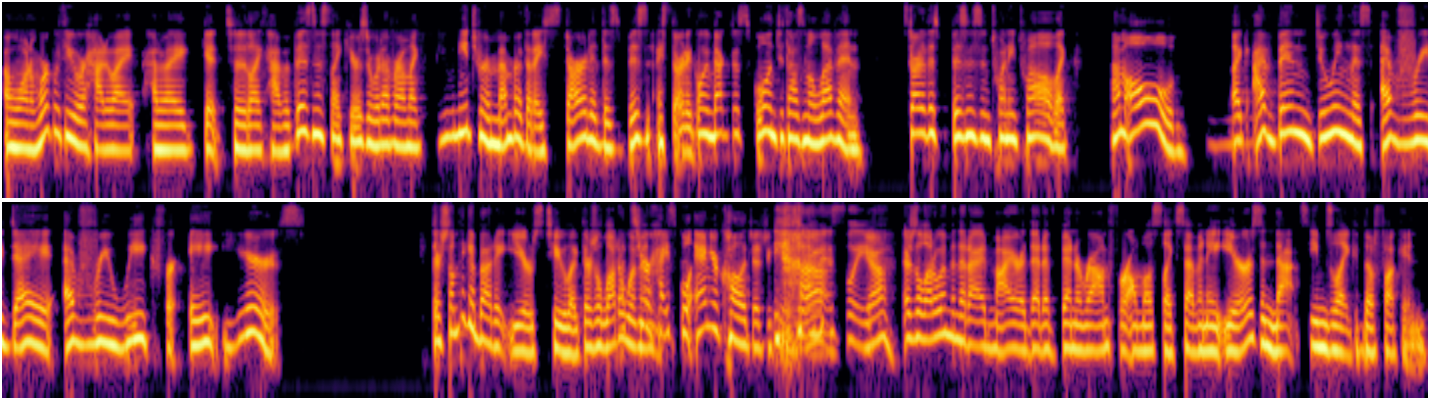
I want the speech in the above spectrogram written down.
I want to work with you, or how do I, how do I get to like have a business like yours or whatever?" I'm like, you need to remember that I started this business. I started going back to school in 2011. Started this business in 2012. Like, I'm old. Like mm-hmm. I've been doing this every day, every week for eight years. There's something about eight years too. Like there's a lot of women. your high school and your college education. Yeah, honestly, Yeah. there's a lot of women that I admire that have been around for almost like seven, eight years, and that seems like the fucking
